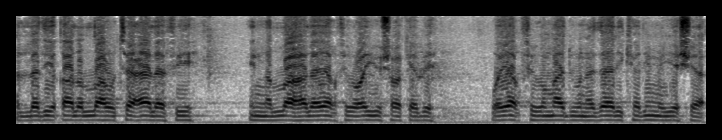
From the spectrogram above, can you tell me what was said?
الذي قال الله تعالى فيه إن الله لا يغفر أن يشرك به ويغفر ما دون ذلك لمن يشاء.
